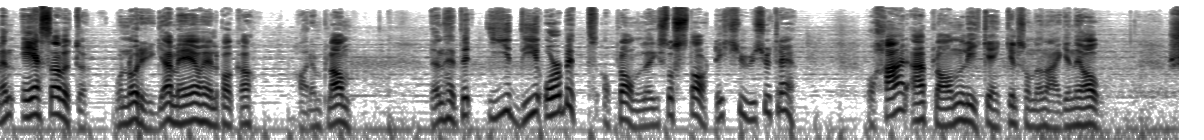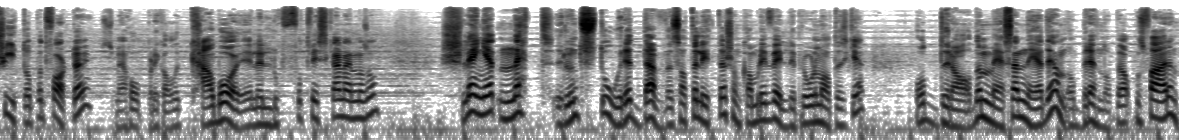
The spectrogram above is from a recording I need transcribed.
Men ESA, vet du, hvor Norge er med og hele pakka, har en plan. Den heter ED Orbit og planlegges å starte i 2023. Og her er planen like enkel som den er genial. Skyte opp et fartøy, som jeg håper de kaller Cowboy eller Lofotfiskeren eller noe sånt. Slenge et nett rundt store, daue satellitter som kan bli veldig problematiske, og dra dem med seg ned igjen og brenne opp i atmosfæren.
